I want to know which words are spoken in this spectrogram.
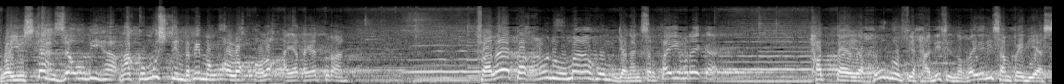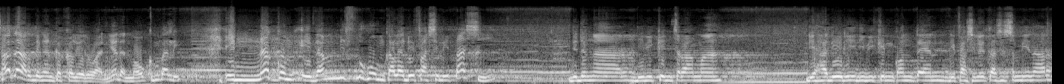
Wa yustahza'u biha. Ngaku muslim tapi mengolok-olok ayat-ayat Quran. Fala taq'udu ma'hum. Jangan sertai mereka. Hatta yahudu fi hadisin ghairi sampai dia sadar dengan kekeliruannya dan mau kembali. Innakum idzam mithluhum kalau difasilitasi didengar, dibikin ceramah, dihadiri, dibikin konten, difasilitasi seminar,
